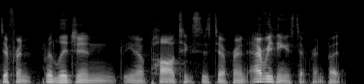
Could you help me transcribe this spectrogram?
different religion. You know, politics is different. Everything is different, but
